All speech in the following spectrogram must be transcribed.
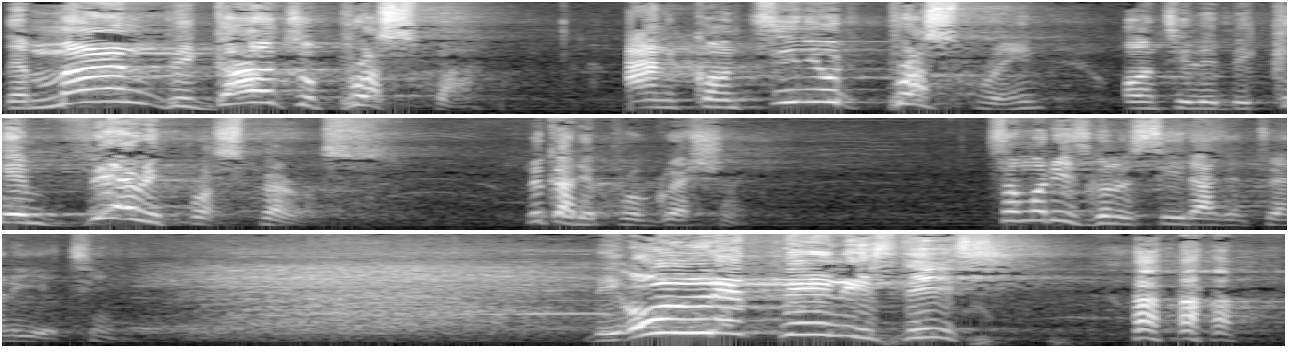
The man began to prosper and continued prospering until he became very prosperous. Look at the progression. Somebody is going to see that in 2018. The only thing is this.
